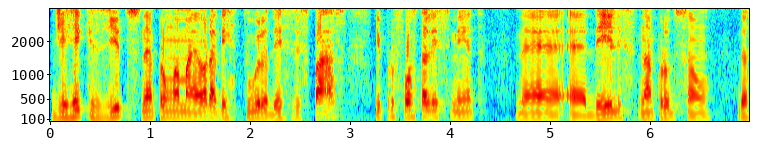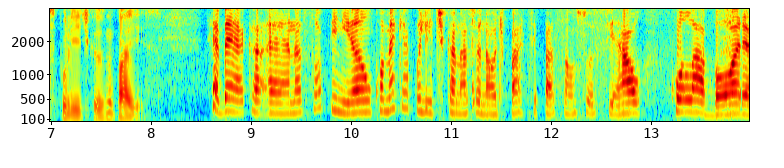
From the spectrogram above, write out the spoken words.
de requisitos né, para uma maior abertura desses espaços e para o fortalecimento né, é, deles na produção das políticas no país. Rebeca, é, na sua opinião, como é que a Política Nacional de Participação Social colabora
